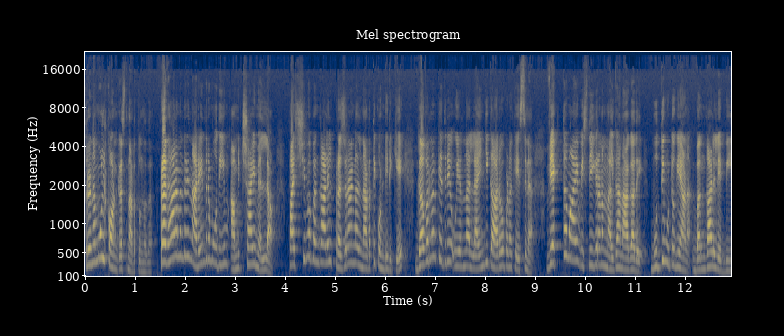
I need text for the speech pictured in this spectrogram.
തൃണമൂൽ കോൺഗ്രസ് നടത്തുന്നത്. പ്രധാനമന്ത്രി നരേന്ദ്രമോദിയും അമിത്ഷായും എല്ലാം പശ്ചിമ ബംഗാളിൽ പ്രചരണങ്ങൾ നടത്തിക്കൊണ്ടിരിക്കെ ഗവർണർക്കെതിരെ ഉയർന്ന ലൈംഗിക ആരോപണ കേസിന് വ്യക്തമായ വിശദീകരണം നൽകാനാകാതെ ബുദ്ധിമുട്ടുകയാണ് ബംഗാളിലെ ബി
